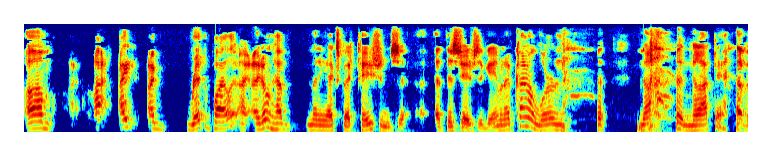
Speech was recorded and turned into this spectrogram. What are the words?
um, I, I, I read the pilot. I, I don't have many expectations at this stage of the game, and I've kind of learned not not to have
